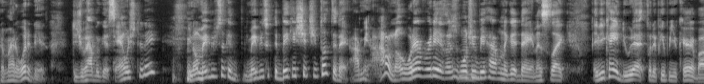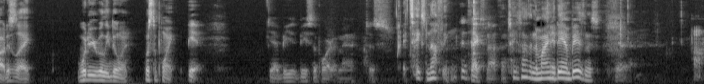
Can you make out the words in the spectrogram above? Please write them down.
no matter what it is. Did you have a good sandwich today? You know, maybe you took a, maybe you took the biggest shit you took today. I mean, I don't know, whatever it is. I just want you to be having a good day. And it's like, if you can't do that for the people you care about, it's like, what are you really doing? What's the point? Yeah. Yeah, be be supportive, man. Just It takes nothing. it takes nothing. It takes nothing to mind your damn business. Yeah,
